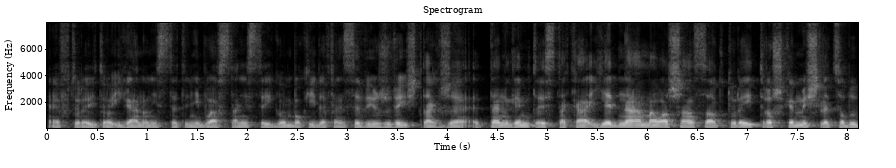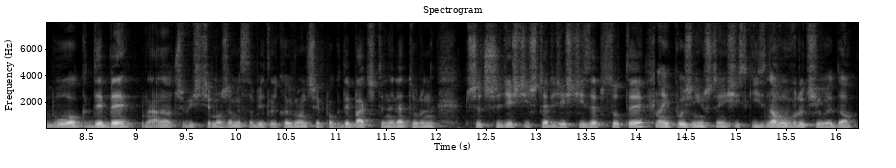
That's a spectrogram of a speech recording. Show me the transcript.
e, w której to Iga no niestety nie była w stanie z tej głębokiej defensywy już wyjść. Także ten game to jest taka jedna mała szansa, o której troszkę myślę, co by było gdyby, no ale oczywiście możemy sobie tylko i wyłącznie pogdybać ten return przy 30-40 zepsuty. No i później już tenisiski znowu wróciły do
